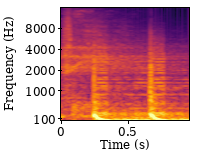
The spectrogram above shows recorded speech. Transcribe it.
heavy.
